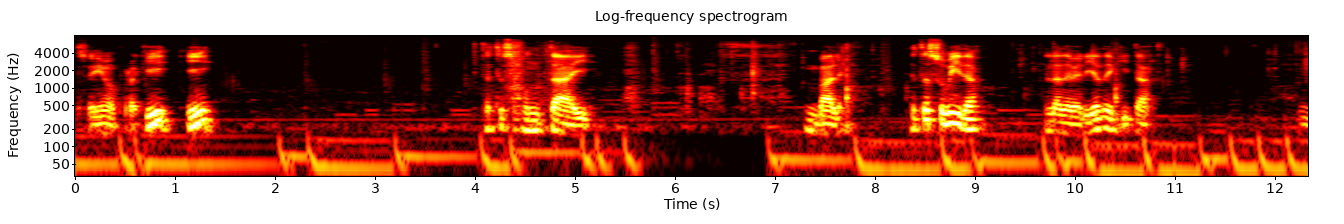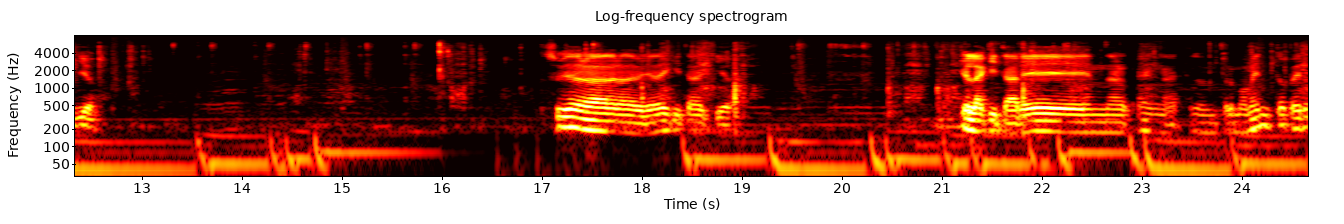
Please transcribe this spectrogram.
Seguimos por aquí y... Esto se junta ahí. Vale. Esta subida la debería de quitar. Yo. Subida la, la debería de quitar yo. Que la quitaré en, en otro momento, pero...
